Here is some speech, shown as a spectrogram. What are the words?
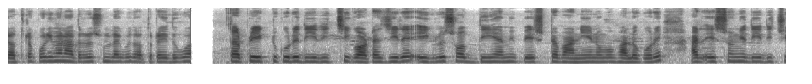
যতটা পরিমাণ আদা রসুন লাগবে ততটাই দেবো। তারপরে একটু করে দিয়ে দিচ্ছি গোটা জিরে, এইগুলো সব দিয়ে আমি পেস্টটা বানিয়ে নেব ভালো করে। আর এর সঙ্গে দিয়ে দিচ্ছি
